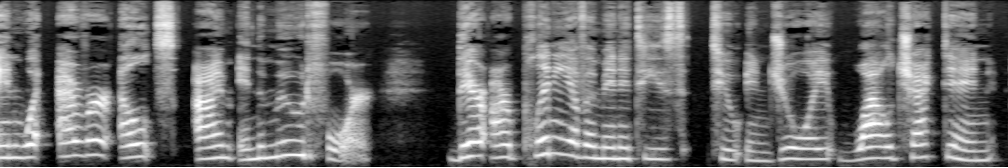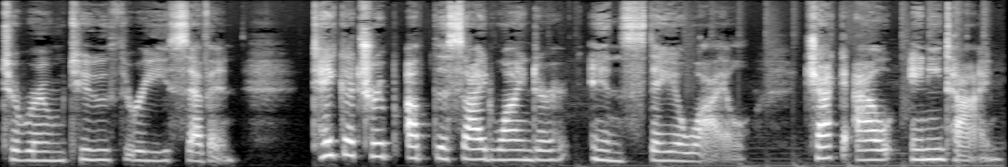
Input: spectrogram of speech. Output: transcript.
and whatever else I'm in the mood for. There are plenty of amenities to enjoy while checked in to room 237. Take a trip up the Sidewinder and stay a while. Check out anytime.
